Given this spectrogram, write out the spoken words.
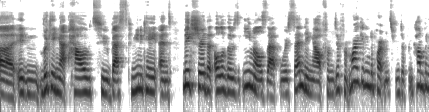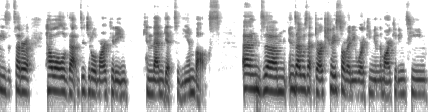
uh, in looking at how to best communicate and make sure that all of those emails that we're sending out from different marketing departments, from different companies, etc., how all of that digital marketing can then get to the inbox. And um, and I was at Darktrace already working in the marketing team,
